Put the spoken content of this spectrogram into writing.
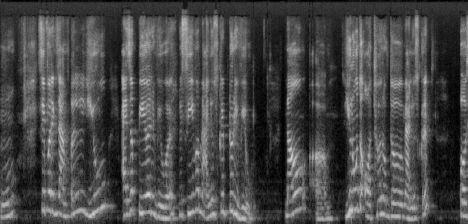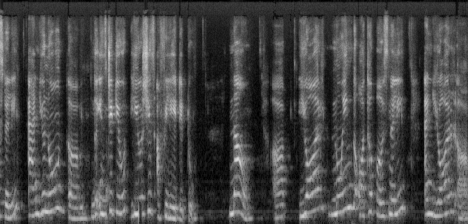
mm, say for example, you as a peer reviewer receive a manuscript to review. Now um, you know the author of the manuscript personally, and you know um, the institute he or she is affiliated to. Now, uh, your knowing the author personally and your uh,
